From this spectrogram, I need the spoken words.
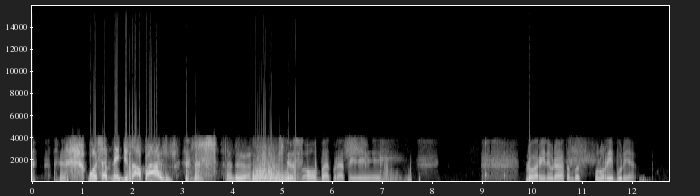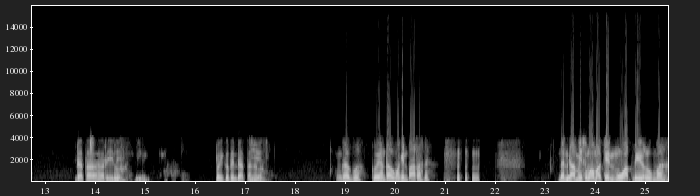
buset nih jus apaan aduh Jus obat berarti. Duh hari ini udah tembus 10 ribu nih ya. Data hari ini. Duh, Lo ikutin data nggak iya lo? Enggak gue gue yang tahu makin parah dah dan Iya. kami semua makin muak di rumah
